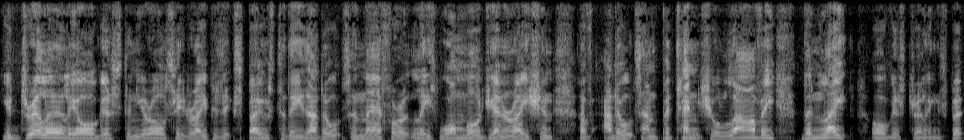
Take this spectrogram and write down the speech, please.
You drill early August and your oilseed rape is exposed to these adults and therefore at least one more generation of adults and potential larvae than late August drillings. But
